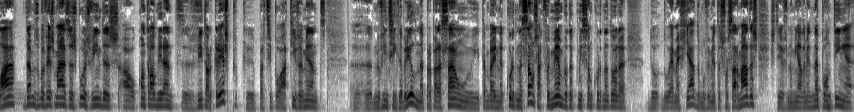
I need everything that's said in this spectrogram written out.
Olá, damos uma vez mais as boas-vindas ao contra-almirante Vítor Crespo, que participou ativamente uh, no 25 de Abril, na preparação e também na coordenação, já que foi membro da Comissão Coordenadora do, do, MFA, do Movimento das Forças Armadas, esteve nomeadamente na Pontinha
